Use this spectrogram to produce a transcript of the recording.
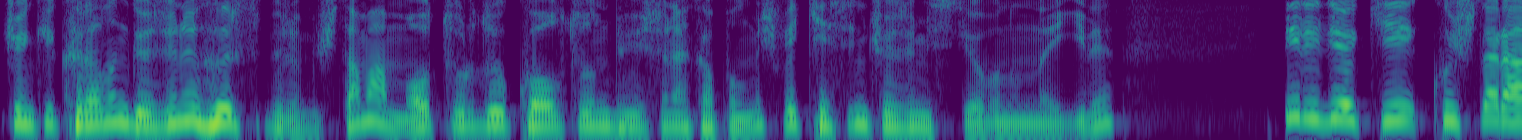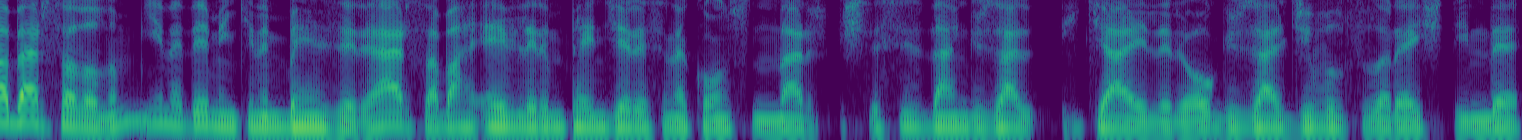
Çünkü kralın gözünü hırs bürümüş tamam mı? Oturduğu koltuğun büyüsüne kapılmış ve kesin çözüm istiyor bununla ilgili. Biri diyor ki kuşlara haber salalım. Yine deminkinin benzeri. Her sabah evlerin penceresine konsunlar. İşte sizden güzel hikayeleri, o güzel cıvıltıları eşliğinde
